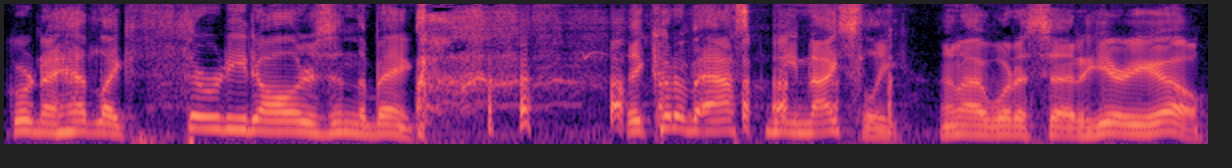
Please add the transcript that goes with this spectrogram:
Gordon, I had like $30 in the bank. they could have asked me nicely, and I would have said, Here you go.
